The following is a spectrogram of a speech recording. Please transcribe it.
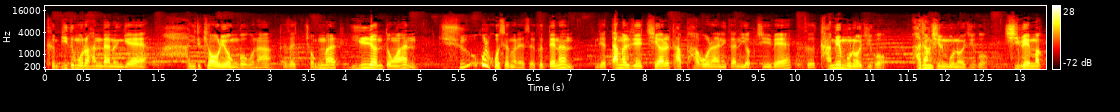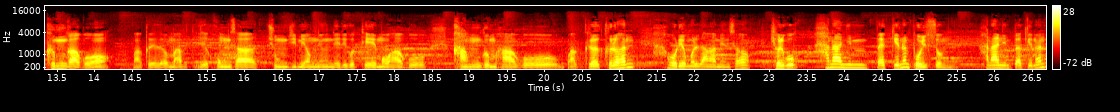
그 믿음으로 한다는 게 아, 이렇게 어려운 거구나. 그래서 정말 1년 동안 죽을 고생을 했어요. 그때는 이제 땅을 이제 지하를 다 파고 나니까 옆집에 그 담이 무너지고 화장실 무너지고 집에 막 금 가고 막 그래서 막 이제 공사 중지 명령 내리고 데모하고 감금하고 막 그러, 그러한 어려움을 당하면서 결국 하나님밖에는 보일 수 없는 하나님밖에는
